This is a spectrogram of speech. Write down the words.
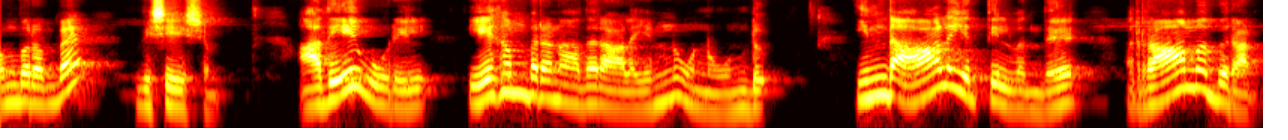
ரொம்ப ரொம்ப விசேஷம். அதே ஊரில் ஏகம்பரநாதர் ஆலயம்னு ஒன்று உண்டு. இந்த ஆலயத்தில் வந்து ராமபிரான்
